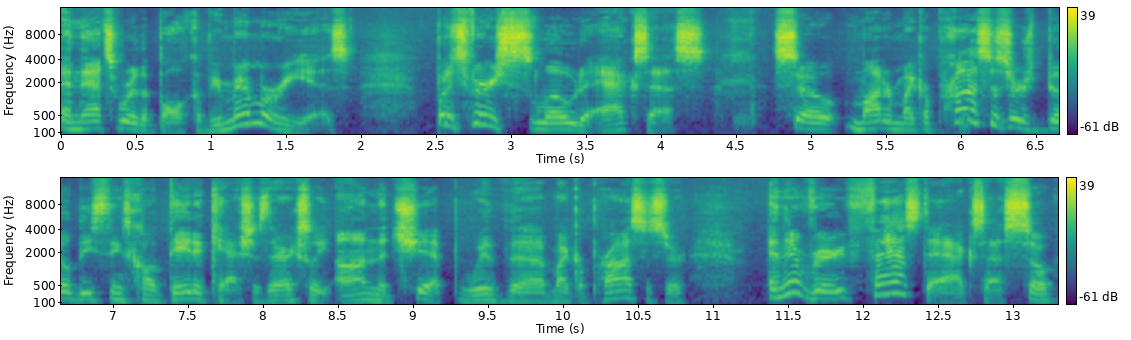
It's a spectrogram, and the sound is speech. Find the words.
and that's where the bulk of your memory is. But it's very slow to access. So modern microprocessors build these things called data caches. They're actually on the chip with the microprocessor and they're very fast to access. So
